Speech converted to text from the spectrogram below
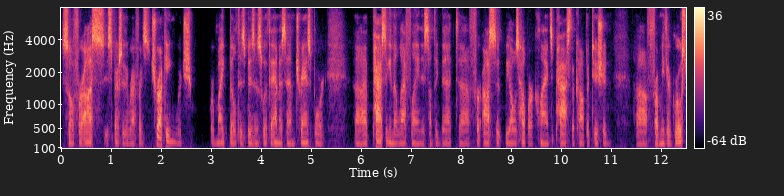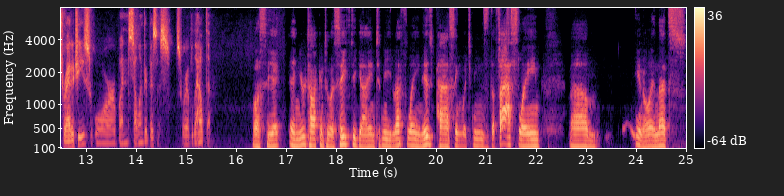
So for us, especially the reference to trucking, which where Mike built his business with MSM Transport, uh, passing in the left lane is something that uh, for us we always help our clients pass the competition uh, from either growth strategies or when selling their business. So we're able to help them. Well, see, and you're talking to a safety guy, and to me, left lane is passing, which means the fast lane, um, you know, and that's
